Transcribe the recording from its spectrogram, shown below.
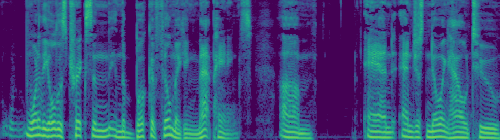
one of the oldest tricks in in the book of filmmaking, matte paintings. Um and and just knowing how to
